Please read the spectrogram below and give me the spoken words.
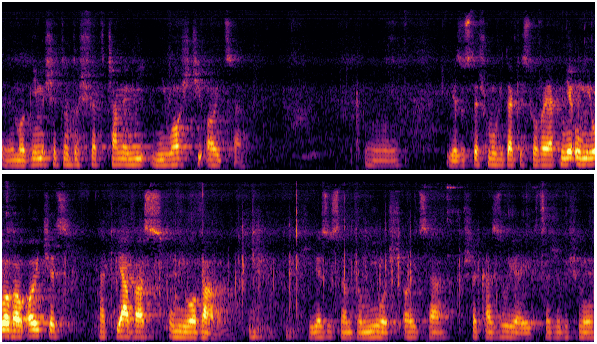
y, modlimy się, to doświadczamy mi miłości Ojca. Mm. Jezus też mówi takie słowa, jak mnie umiłował Ojciec, tak ja was umiłowałem. Jezus nam tą miłość Ojca przekazuje i chce, żebyśmy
